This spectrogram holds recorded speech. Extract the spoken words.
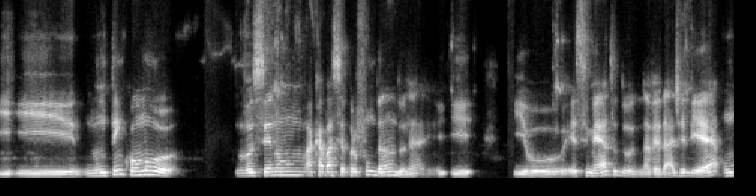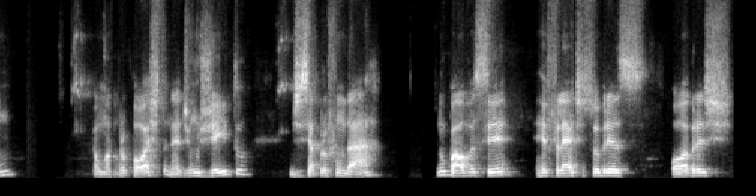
E, e, não tem como você não acabar se aprofundando, né? E, e o, esse método, na verdade, ele é um é uma proposta né, de um jeito de se aprofundar no qual você reflete sobre as obras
